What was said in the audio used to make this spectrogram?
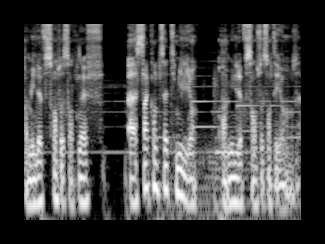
en 1969 à 57 millions en 1971.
